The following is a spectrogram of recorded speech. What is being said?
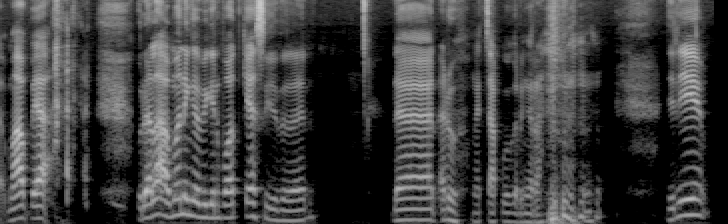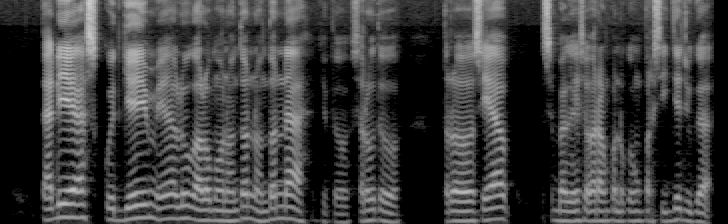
ya. Maaf ya. Udah lama nih nggak bikin podcast gitu kan. Dan aduh ngecap gue kedengeran. Jadi tadi ya Squid Game ya lu kalau mau nonton nonton dah gitu. Seru tuh. Terus ya sebagai seorang pendukung Persija juga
